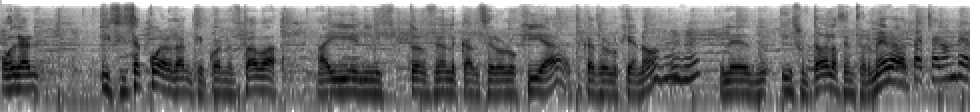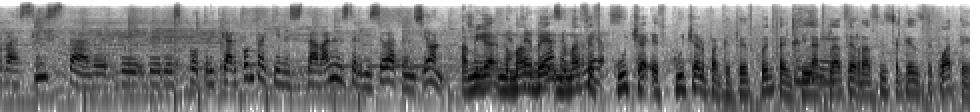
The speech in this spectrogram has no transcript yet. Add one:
我跟 y si se acuerdan que cuando estaba ahí en el Instituto Nacional de Cancerología, cancerología, ¿no? Le insultaba a las enfermeras. Lo tacharon de racista, de, despotricar contra quienes estaban en servicio de atención. Amiga, nomás, ve, nomás escucha, escúchalo para que te des cuenta de la clase racista que es este cuate.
